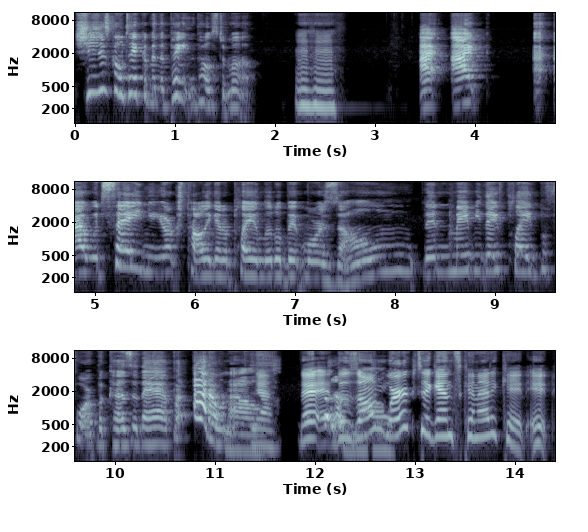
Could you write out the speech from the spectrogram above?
She's just gonna take them in the paint and post them up. mm-hmm. I I I- would say New York's probably going to play a little bit more zone than maybe they've played before because of that, but I don't know. Yeah, the, the zone know. worked against Connecticut. It,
